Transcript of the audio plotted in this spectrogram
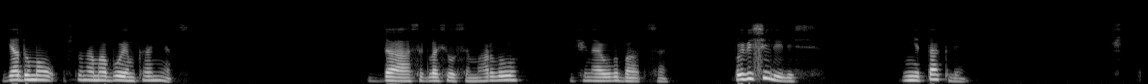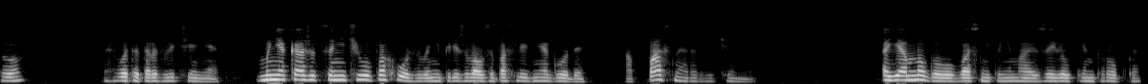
Я думал, что нам обоим конец. Да, согласился Марлоу, начиная улыбаться. Повеселились, не так ли? Что? Вот это развлечение. Мне кажется, ничего похожего не переживал за последние годы. Опасное развлечение. А я многого у вас не понимаю, заявил Кинг робко.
